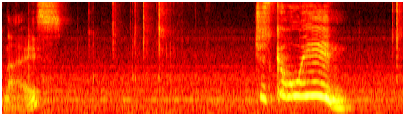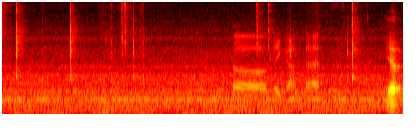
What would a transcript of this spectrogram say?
goodness. Nice. Just go in. Uh, they got that. Yep.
